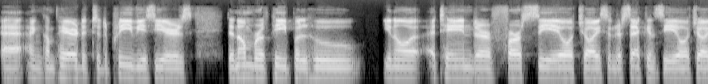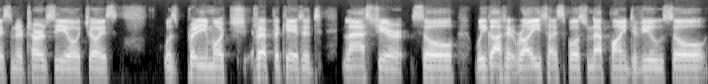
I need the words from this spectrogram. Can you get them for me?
uh, and compared it to the previous years, the number of people who you know attained their first CAO choice and their second CAO choice and their third CAO choice was pretty much replicated last year. So we got it right, I suppose, from that point of view. So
